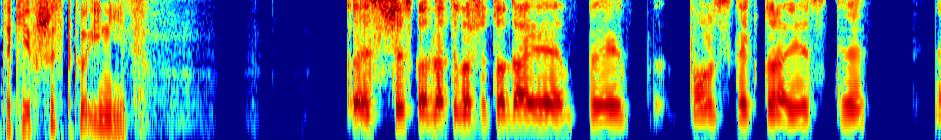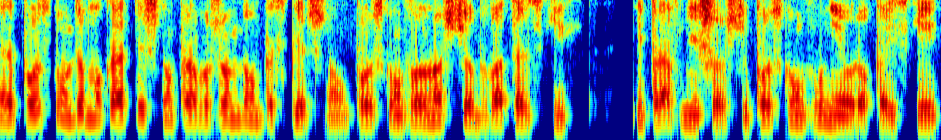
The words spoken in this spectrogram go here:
takie wszystko i nic. To jest wszystko dlatego, że to daje y, Polskę, która jest Polską demokratyczną, praworządną, bezpieczną, Polską wolności obywatelskich i praw mniejszości, Polską w Unii Europejskiej,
